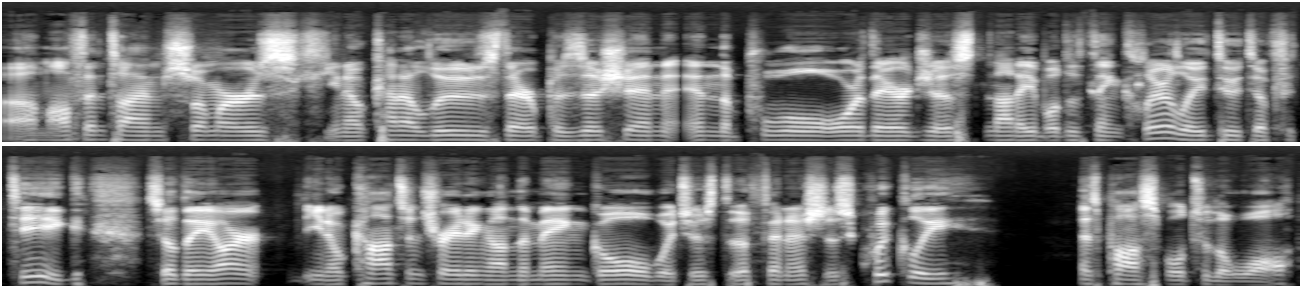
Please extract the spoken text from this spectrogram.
Um, oftentimes, swimmers you know kind of lose their position in the pool, or they're just not able to think clearly due to fatigue, so they aren't you know concentrating on the main goal, which is to finish as quickly as possible to the wall.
